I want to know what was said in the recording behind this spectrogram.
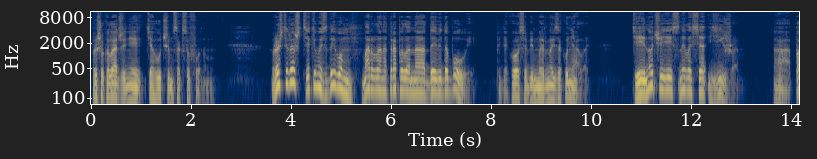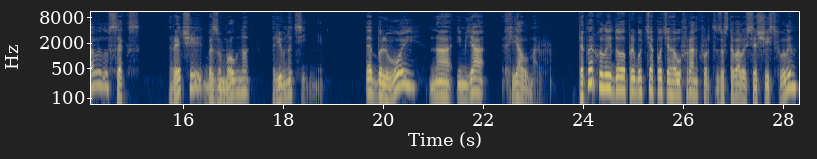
пришоколаджені тягучим саксофоном. Врешті-решт, якимось дивом Марла натрапила на Девіда Боуї, під якого собі мирно й закуняла. Тієї ночі їй снилася їжа, а Павелу секс, речі, безумовно, рівноцінні. Ебельвой на ім'я Х'ялмар. Тепер, коли до прибуття потяга у Франкфурт зоставалося шість хвилин,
